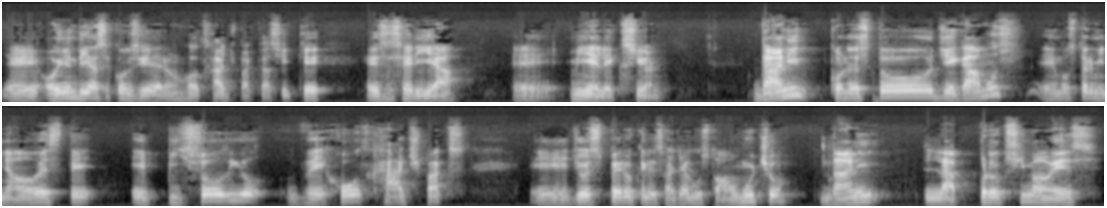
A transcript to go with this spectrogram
eh, hoy en día se considera un hot hatchback, así que esa sería eh, mi elección. Dani, con esto llegamos, hemos terminado este episodio de Hot Hatchbacks. yo espero que les haya gustado mucho. Dani, la próxima vez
